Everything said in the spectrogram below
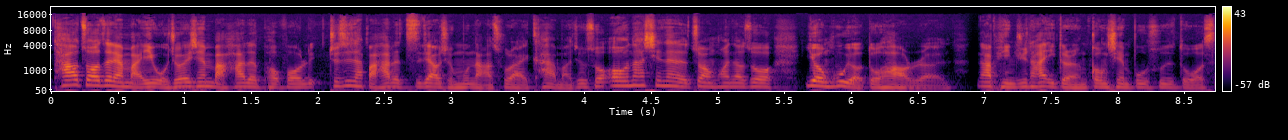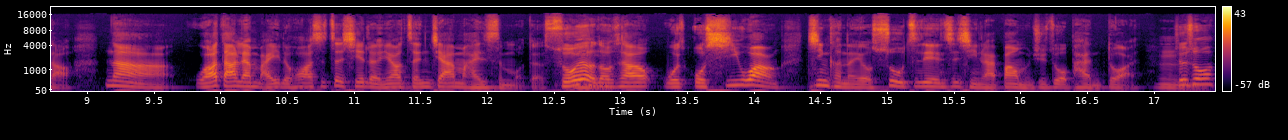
他要做到这两百亿，我就会先把他的 portfolio，就是他把他的资料全部拿出来看嘛，就说哦，那现在的状况叫做用户有多少人，那平均他一个人贡献步数是多少？那我要达两百亿的话，是这些人要增加吗，还是什么的？所有都是要我我希望尽可能有数字这件事情来帮我们去做判断，嗯就是说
